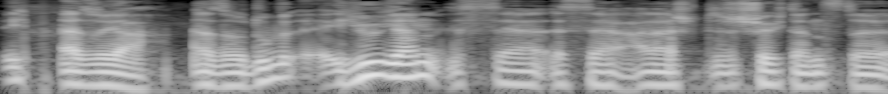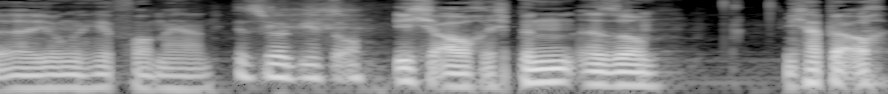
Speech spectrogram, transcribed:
Ich, also ja, also du, Julian ist der, ist der allerschüchternste äh, Junge hier vorm Herrn. Ist wirklich so. Ich auch. Ich bin, also, ich habe ja auch,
